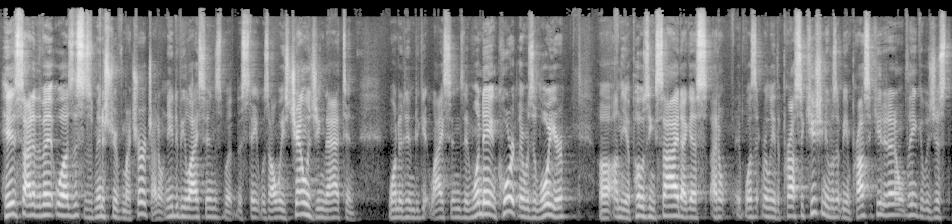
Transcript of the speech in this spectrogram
his side of it was this is a ministry of my church. I don't need to be licensed, but the state was always challenging that and wanted him to get licensed. And one day in court, there was a lawyer uh, on the opposing side. I guess I don't. It wasn't really the prosecution. He wasn't being prosecuted. I don't think it was just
